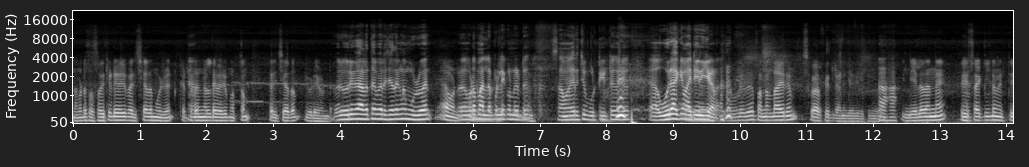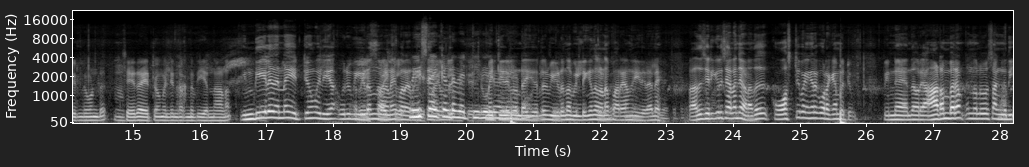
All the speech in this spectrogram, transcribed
നമ്മുടെ സൊസൈറ്റിയുടെ ഒരു പരിച്ഛേദം മുഴുവൻ കെട്ടിടങ്ങളുടെ ഒരു മൊത്തം പരിച്ഛേദം ഇവിടെയുണ്ട്. ഒരു ഒരു കാലത്തെ പരിച്ഛേദങ്ങൾ മുഴുവൻ ഇവിടെ മല്ലപ്പള്ളി കൊണ്ടിട്ട് സമാഹരിച്ച് കൂട്ടിയിട്ട് ഒരു ഊരാക്കി മാറ്റിയിരിക്കുകയാണ്. നമ്മളിത് പന്ത്രണ്ടായിരം സ്ക്വയർ ഫീറ്റിലാണ് ചെയ്തിരിക്കുന്നത്. ഇന്ത്യയിലെ തന്നെ റീസൈക്കിൾഡ് മെറ്റീരിയൽ കൊണ്ട് ചെയ്ത ഏറ്റവും വലിയ നിർമ്മിതി എന്നാണ് ഇന്ത്യയിലെ തന്നെ ഏറ്റവും വലിയ ഒരു വീടെന്ന് വേണമെങ്കിൽ പറയാം റീസൈക്കിൾഡ് മെറ്റീരിയൽ ഉണ്ടാക്കിയിട്ടുള്ള ഉണ്ടാക്കി ഒരു വീടെന്നോ ബിൽഡിംഗ് എന്ന് വേണം പറയാവുന്ന രീതിയിൽ അല്ലേ? അത് ശരിക്കും ഒരു ചലഞ്ചാണ് അത് കോസ്റ്റ് ഭയങ്കര കുറയ്ക്കാൻ പറ്റും. പിന്നെ എന്താ പറയാ ആഡംബരം എന്നുള്ളൊരു സംഗതി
